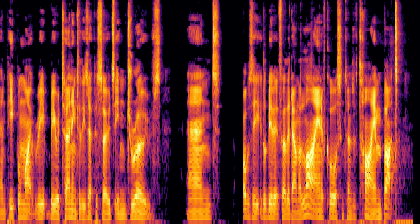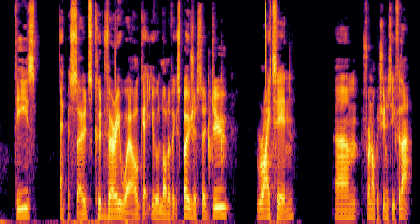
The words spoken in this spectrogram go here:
and people might re- be returning to these episodes in droves. And obviously, it'll be a bit further down the line, of course, in terms of time, but these episodes could very well get you a lot of exposure. So do write in um, for an opportunity for that.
